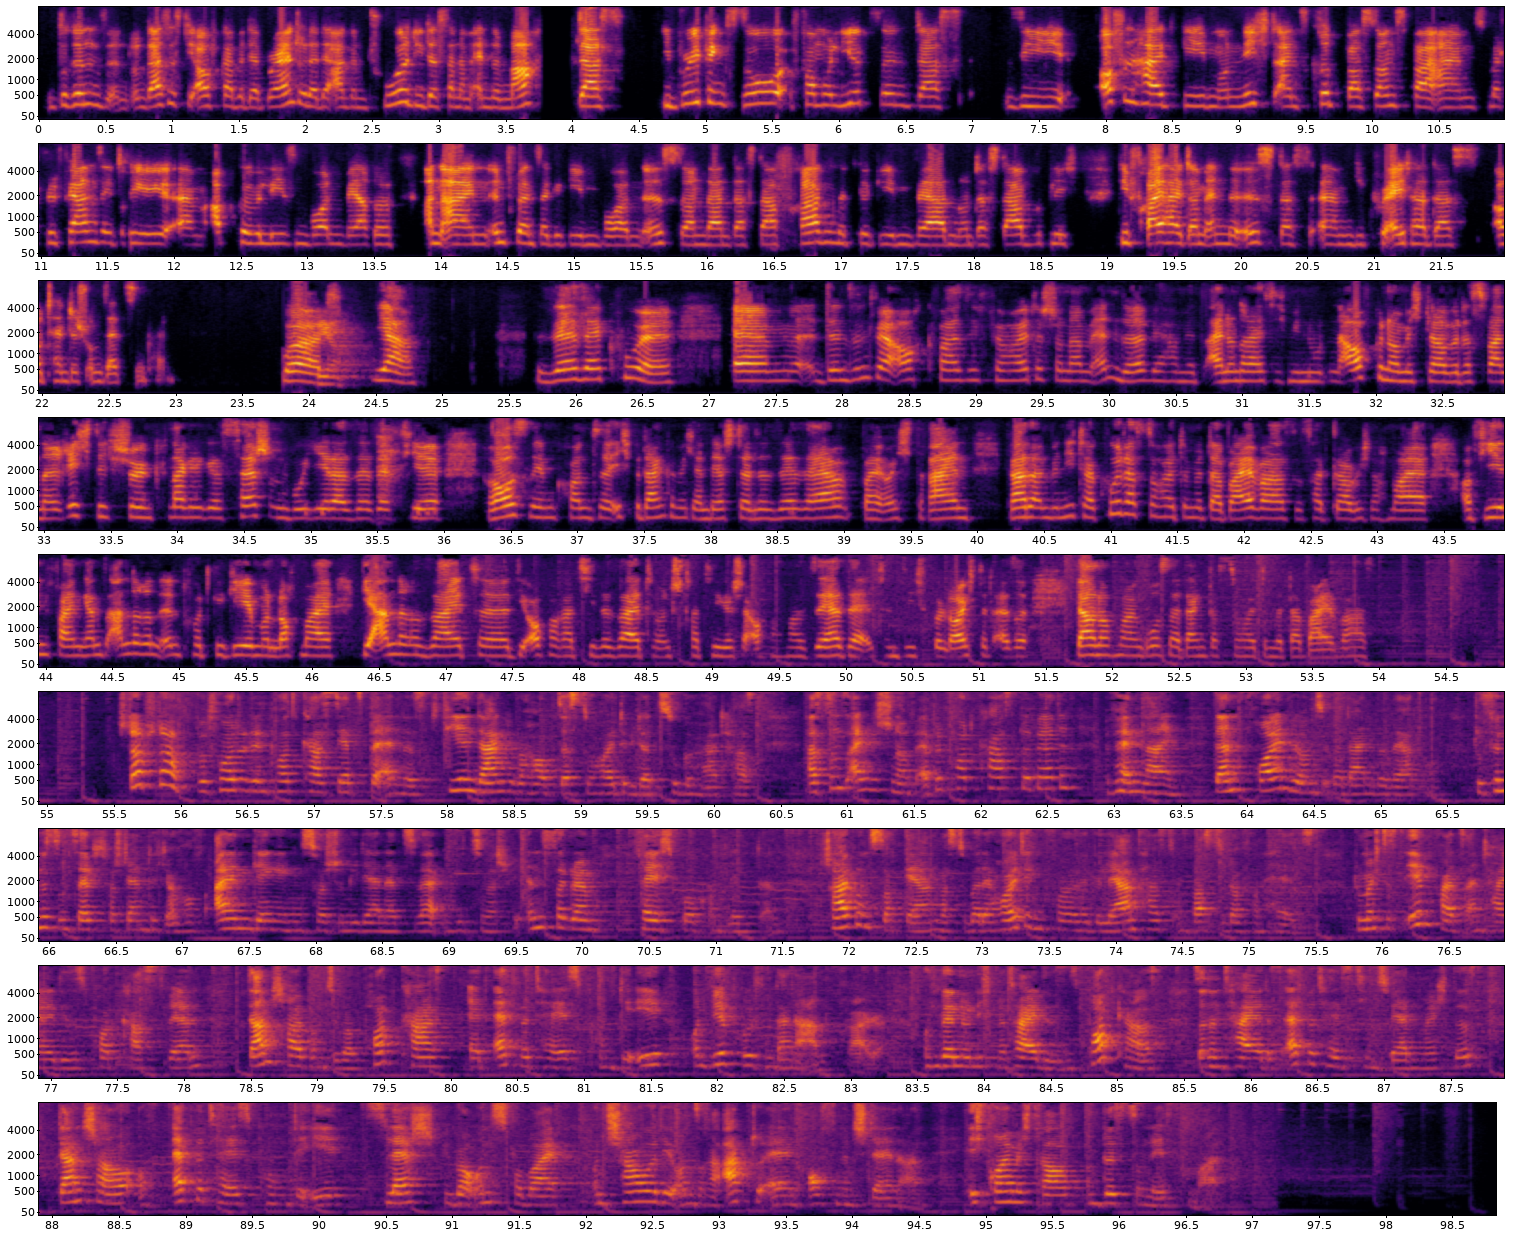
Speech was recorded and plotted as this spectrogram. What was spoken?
drin sind. Und das ist die Aufgabe der Brand oder der Agentur, die das dann am Ende macht, dass die Briefings so formuliert sind, dass sie Offenheit geben und nicht ein Skript, was sonst bei einem zum Beispiel Fernsehdreh ähm, abgelesen worden wäre, an einen Influencer gegeben worden ist, sondern dass da Fragen mitgegeben werden und dass da wirklich die Freiheit am Ende ist, dass ähm, die Creator das authentisch umsetzen können. Word. Ja. ja. Sehr, sehr cool. Ähm, dann sind wir auch quasi für heute schon am Ende. Wir haben jetzt 31 Minuten aufgenommen. Ich glaube, das war eine richtig schön knackige Session, wo jeder sehr, sehr viel rausnehmen konnte. Ich bedanke mich an der Stelle sehr, sehr bei euch dreien. Gerade an Benita, cool, dass du heute mit dabei warst. Das hat, glaube ich, nochmal auf jeden Fall einen ganz anderen Input gegeben und nochmal die andere Seite, die operative Seite und strategische auch nochmal sehr, sehr intensiv beleuchtet. Also da nochmal ein großer Dank, dass du heute mit dabei warst. Stopp, stopp, bevor du den Podcast jetzt beendest. Vielen Dank überhaupt, dass du heute wieder zugehört hast. Hast du uns eigentlich schon auf Apple Podcast bewertet? Wenn nein, dann freuen wir uns über deine Bewertung. Du findest uns selbstverständlich auch auf allen gängigen Social Media Netzwerken wie zum Beispiel Instagram, Facebook und LinkedIn. Schreib uns doch gern, was du bei der heutigen Folge gelernt hast und was du davon hältst. Du möchtest ebenfalls ein Teil dieses Podcasts werden? Dann schreib uns über podcast.advertase.de und wir prüfen deine Anfrage. Und wenn du nicht nur Teil dieses Podcasts, sondern Teil des Advertase-Teams werden möchtest, dann schau auf advertase.de slash über uns vorbei und schaue dir unsere aktuellen offenen Stellen an. Ich freue mich drauf und bis zum nächsten Mal.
